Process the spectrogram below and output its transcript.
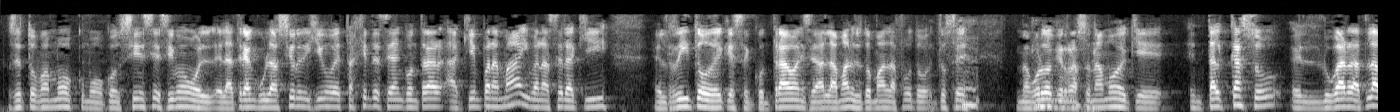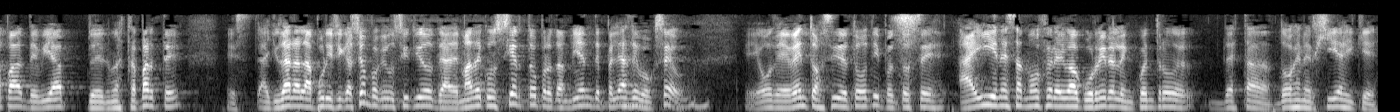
Entonces tomamos como conciencia, hicimos la triangulación y dijimos, esta gente se va a encontrar aquí en Panamá y van a hacer aquí el rito de que se encontraban y se dan la mano y se tomaban la foto. Entonces me acuerdo que razonamos de que en tal caso el lugar de Atlapa debía, de nuestra parte, ayudar a la purificación porque es un sitio de además de concierto, pero también de peleas de boxeo. Eh, o de eventos así de todo tipo. Entonces, ahí en esa atmósfera iba a ocurrir el encuentro de, estas dos energías y que,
